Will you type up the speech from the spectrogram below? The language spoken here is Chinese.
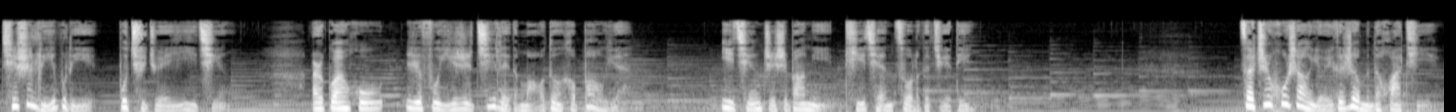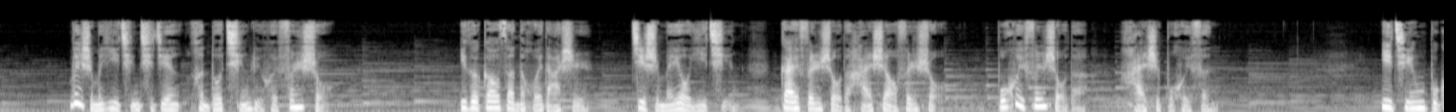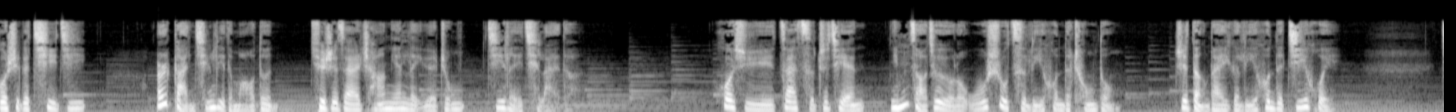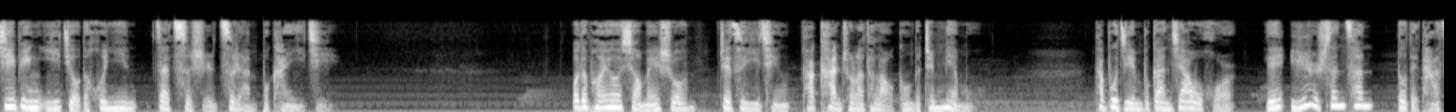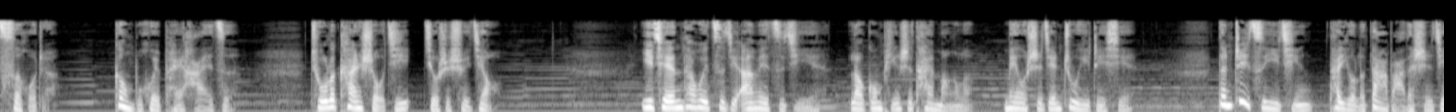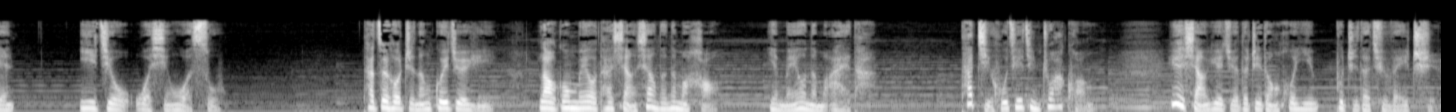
其实离不离不取决于疫情，而关乎日复一日积累的矛盾和抱怨。疫情只是帮你提前做了个决定。在知乎上有一个热门的话题：为什么疫情期间很多情侣会分手？一个高赞的回答是：即使没有疫情，该分手的还是要分手。不会分手的，还是不会分。疫情不过是个契机，而感情里的矛盾却是在长年累月中积累起来的。或许在此之前，你们早就有了无数次离婚的冲动，只等待一个离婚的机会。积病已久的婚姻在此时自然不堪一击。我的朋友小梅说，这次疫情，她看出了她老公的真面目。他不仅不干家务活儿连一日三餐都得他伺候着，更不会陪孩子，除了看手机就是睡觉。以前他会自己安慰自己，老公平时太忙了，没有时间注意这些。但这次疫情，他有了大把的时间，依旧我行我素。他最后只能归结于，老公没有他想象的那么好，也没有那么爱他，他几乎接近抓狂。越想越觉得这段婚姻不值得去维持。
